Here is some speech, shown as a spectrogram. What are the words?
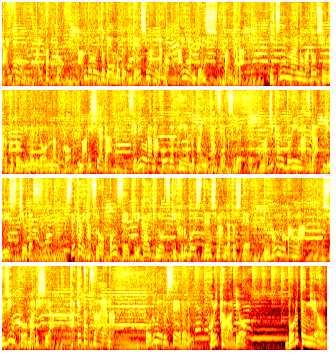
iPhone、iPad、Android で読める電子漫画の「IAM 電子出版」から一人前の魔導士になることを夢見る女の子マリシアがセリオラ魔法学院を舞台に活躍する「マジカルドリーマーズ」がリリース中です。世界初の音声切り替え機能付きフルボイス電子漫画として日本語版は主人公マリシア竹達彩奈オルウェル・セーレン堀川亮ボルテ・ミレオン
